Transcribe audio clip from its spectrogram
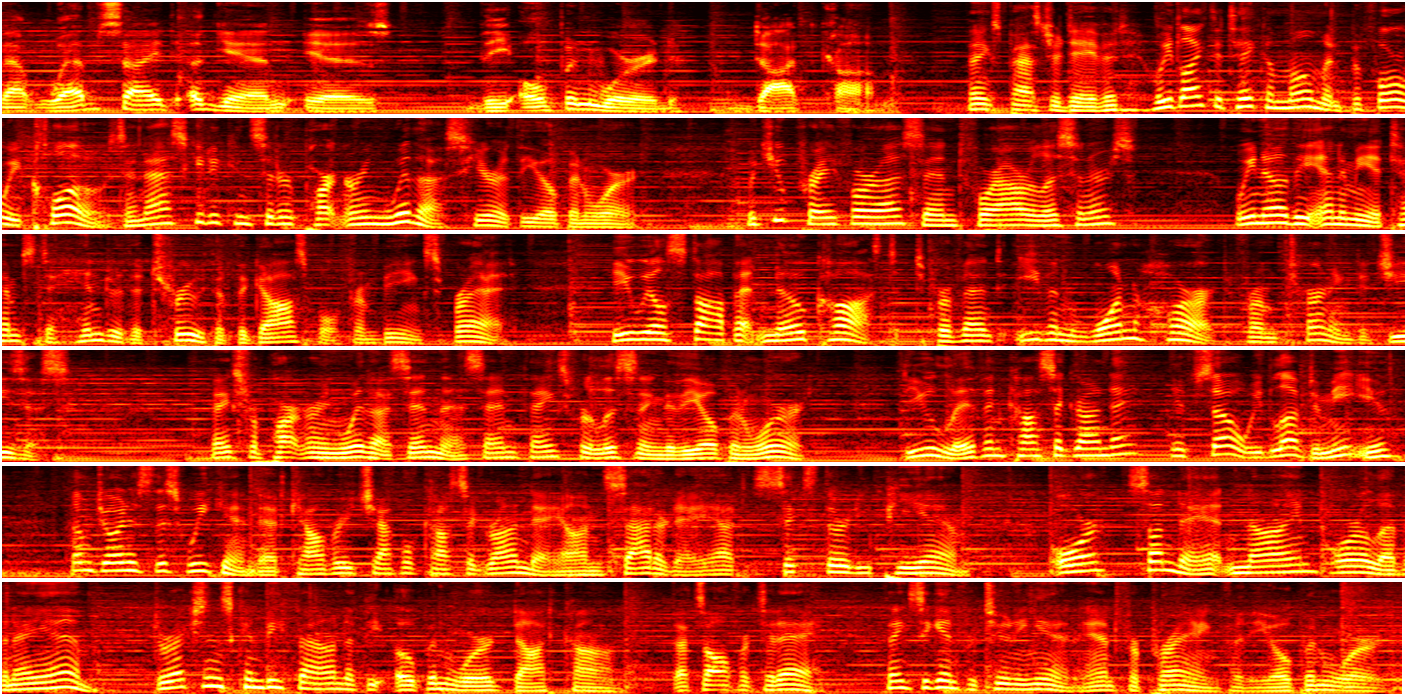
That website again is theopenword.com. Thanks, Pastor David. We'd like to take a moment before we close and ask you to consider partnering with us here at the Open Word. Would you pray for us and for our listeners? We know the enemy attempts to hinder the truth of the gospel from being spread. He will stop at no cost to prevent even one heart from turning to Jesus. Thanks for partnering with us in this, and thanks for listening to the Open Word. Do you live in Casa Grande? If so, we'd love to meet you. Come join us this weekend at Calvary Chapel Casa Grande on Saturday at 6:30 p.m. or Sunday at 9 or 11 a.m. Directions can be found at theopenword.com. That's all for today. Thanks again for tuning in and for praying for the Open Word.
